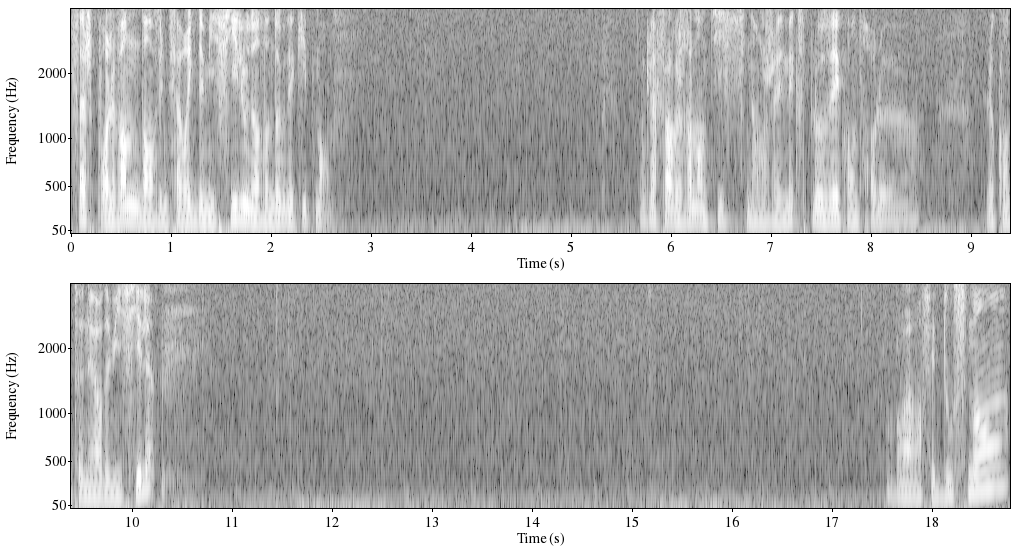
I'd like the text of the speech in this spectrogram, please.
Ça, je pourrais le vendre dans une fabrique de missiles ou dans un dock d'équipement. Donc là, il va falloir que je ralentisse, sinon je vais m'exploser contre le conteneur de missiles. Va avancer doucement.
